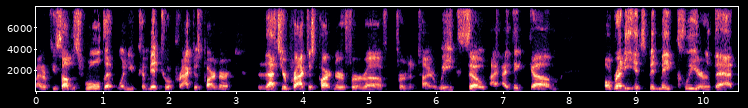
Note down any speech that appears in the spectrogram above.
I don't know if you saw this rule that when you commit to a practice partner, that's your practice partner for uh, for an entire week. So I, I think um, already it's been made clear that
